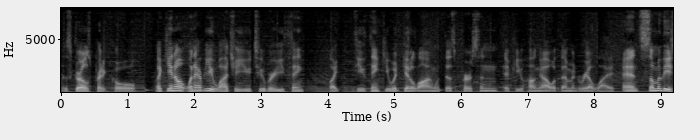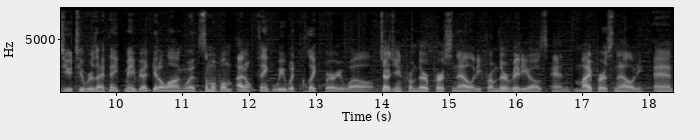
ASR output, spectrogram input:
This girl's pretty cool. Like, you know, whenever you watch a YouTuber, you think, like, do you think you would get along with this person if you hung out with them in real life? And some of these YouTubers I think maybe I'd get along with. Some of them I don't think we would click very well, judging from their personality from their videos and my personality. And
